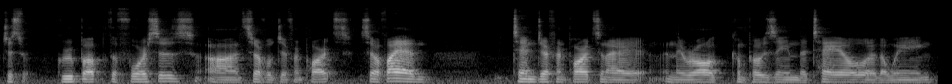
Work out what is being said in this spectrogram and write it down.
just group up the forces on several different parts. So if I had 10 different parts and I and they were all composing the tail or the wing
